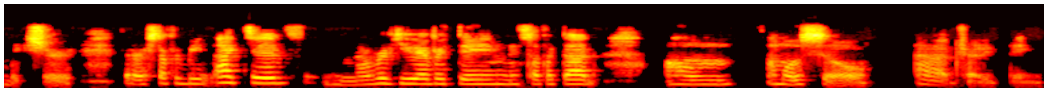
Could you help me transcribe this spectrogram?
make sure that our stuff are being active, you know, review everything and stuff like that. Um, I'm also uh trying to think.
